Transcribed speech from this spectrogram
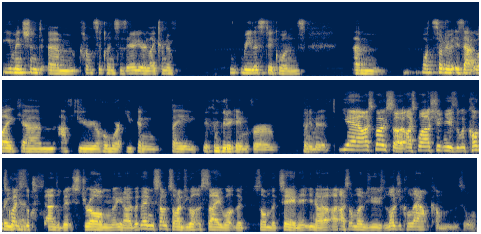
You mentioned um, consequences earlier, like kind of realistic ones. Um, what sort of is that like? Um, after your homework, you can play a computer game for 20 minutes. Yeah, I suppose so. I suppose I shouldn't use the word consequences. sounds a bit strong, you know. But then sometimes you've got to say what that's on the tin. It, you know, I, I, sometimes use logical outcomes or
